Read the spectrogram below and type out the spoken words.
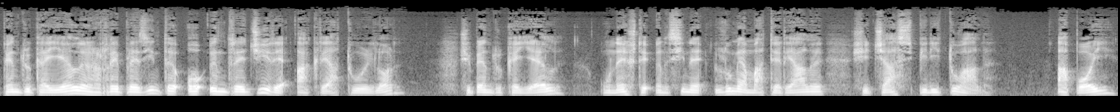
pentru că el reprezintă o întregire a creaturilor și pentru că el unește în sine lumea materială și cea spirituală. Apoi,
